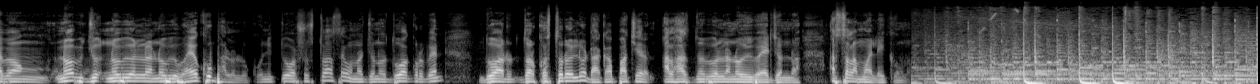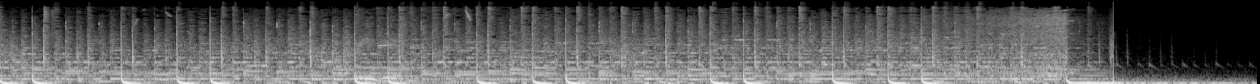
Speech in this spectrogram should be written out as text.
এবং নবী নবীউল্লাহ নবী ভাইও খুব ভালো লোক। উনি একটু অসুস্থ আছে, ওনার জন্য দোয়া করবেন। দোয়ার দরখাস্ত রইল ঢাকা পাঁচের আলহাজ নবীউল্লাহ নবী ভাইয়ের জন্য। আসসালামু আলাইকুম।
